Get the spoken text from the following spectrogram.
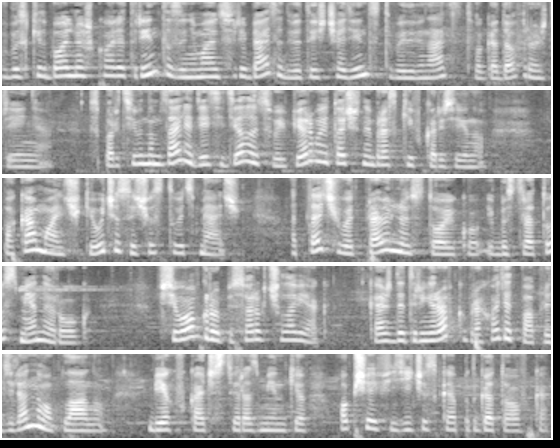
В баскетбольной школе Тринта занимаются ребята 2011 и 2012 годов рождения. В спортивном зале дети делают свои первые точные броски в корзину. Пока мальчики учатся чувствовать мяч, оттачивают правильную стойку и быстроту смены рук. Всего в группе 40 человек. Каждая тренировка проходит по определенному плану. Бег в качестве разминки, общая физическая подготовка,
